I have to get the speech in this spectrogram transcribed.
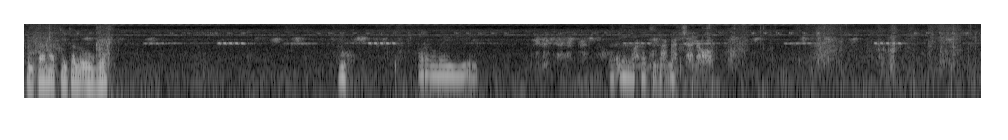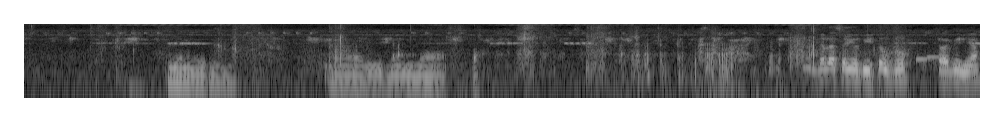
Punta natin sa loob bro. Parang may... Naglalakad sa loob. Kaya naman na din. Narinig namin na pa. Nagdala sa'yo dito bro. Sabi niya.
